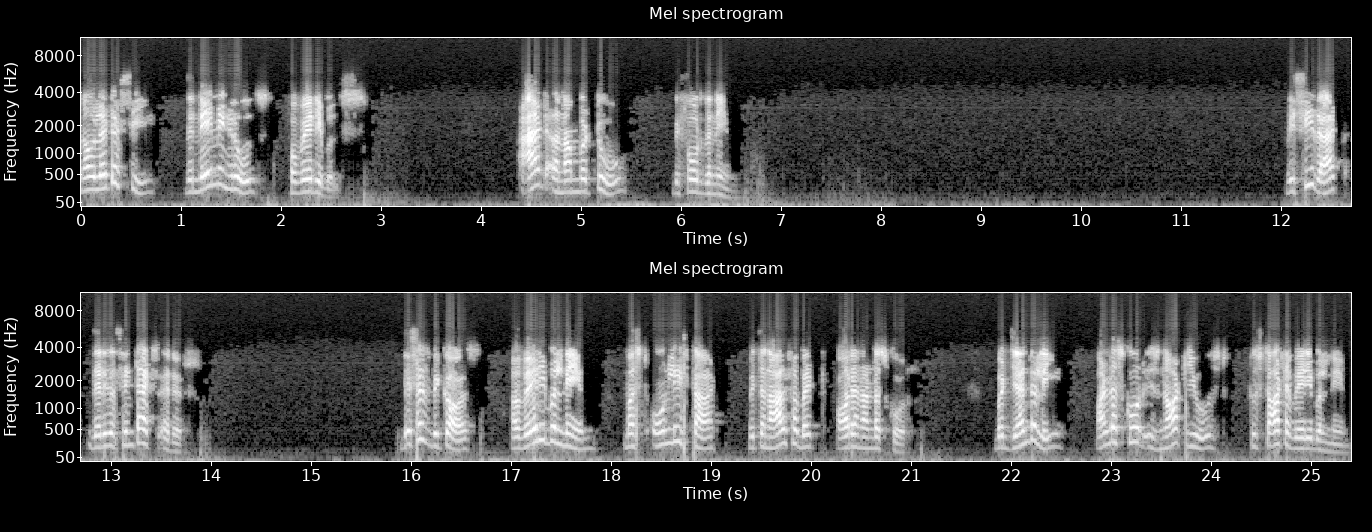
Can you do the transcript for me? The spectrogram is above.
Now let us see the naming rules for variables. Add a number 2 before the name. We see that there is a syntax error. This is because a variable name must only start with an alphabet or an underscore. But generally, underscore is not used to start a variable name.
